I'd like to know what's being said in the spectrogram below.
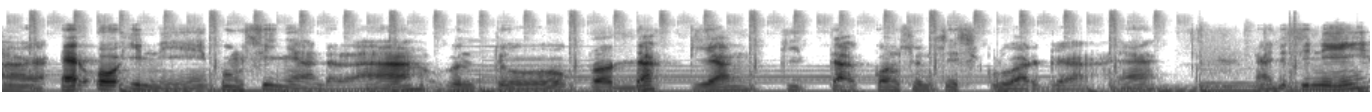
Uh, eh, RO ini fungsinya adalah untuk produk yang kita konsumsi sekeluarga ya. Nah di sini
